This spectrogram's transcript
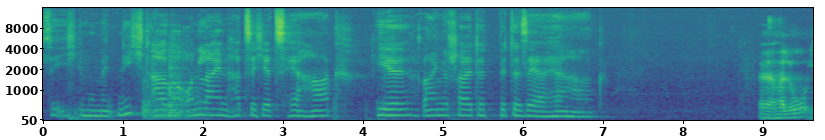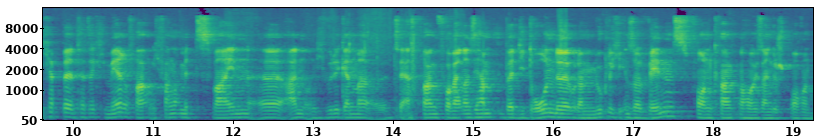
Sehe ich im Moment nicht, aber online hat sich jetzt Herr Haag hier reingeschaltet. Bitte sehr, Herr Haag. Äh, hallo, ich habe äh, tatsächlich mehrere Fragen. Ich fange mit zweien äh, an und ich würde gerne mal äh, zuerst fragen, Frau Werner, Sie haben über die drohende oder mögliche Insolvenz von Krankenhäusern gesprochen.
